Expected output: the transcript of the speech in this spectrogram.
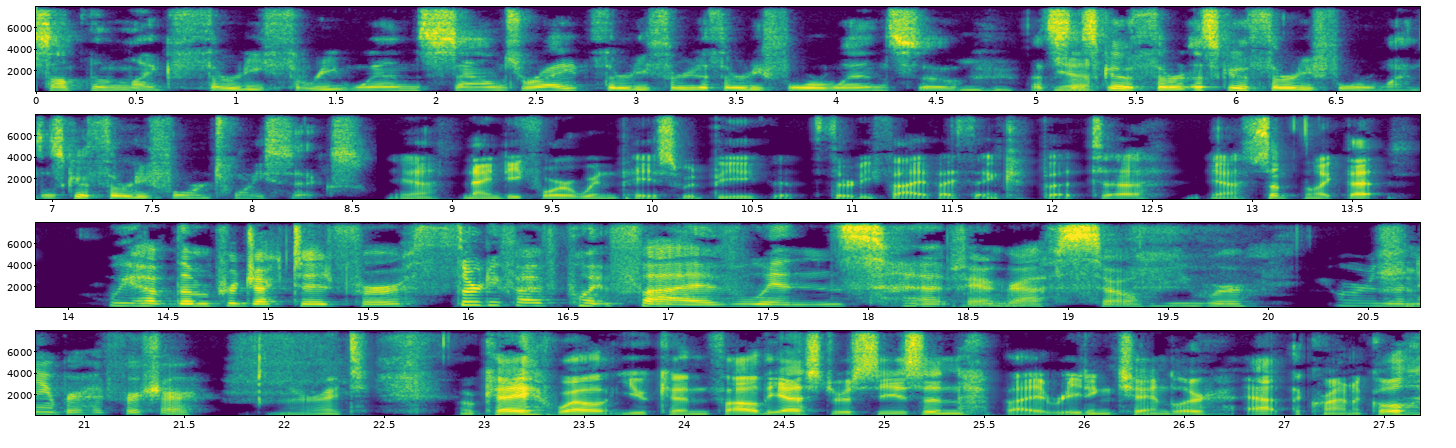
something like 33 wins sounds right. 33 to 34 wins. So Mhm. let's, yeah. let's go, thir- let's go 34 wins. Let's go 34 and 26. Yeah, 94 win pace would be 35, I think. But uh, yeah, something like that. We have them projected for 35.5 wins at Fangraphs, so you were you were in the neighborhood for sure. All right. Okay, well, you can follow the Astros season by reading Chandler at the Chronicle.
